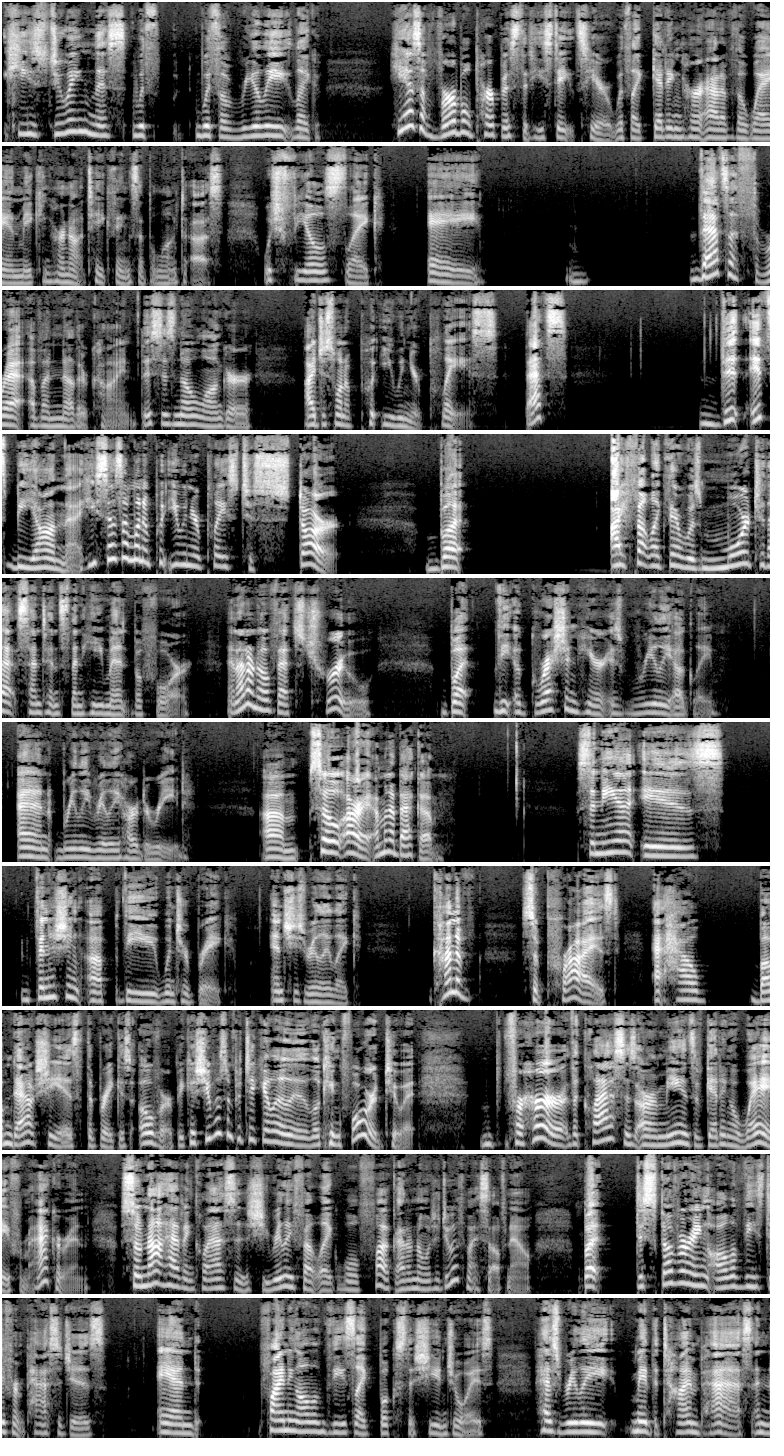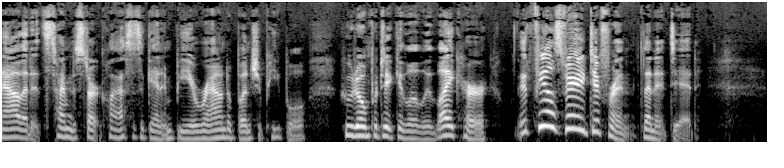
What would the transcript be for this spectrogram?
he's doing this with with a really like he has a verbal purpose that he states here with like getting her out of the way and making her not take things that belong to us, which feels like a that's a threat of another kind. This is no longer I just want to put you in your place. That's th- it's beyond that. He says I want to put you in your place to start, but I felt like there was more to that sentence than he meant before. And I don't know if that's true, but the aggression here is really ugly and really, really hard to read. Um, so, all right, I'm going to back up. Sonea is finishing up the winter break, and she's really like kind of surprised at how bummed out she is that the break is over because she wasn't particularly looking forward to it for her, the classes are a means of getting away from Akkarin. So not having classes, she really felt like, well, fuck, I don't know what to do with myself now. But discovering all of these different passages and finding all of these like books that she enjoys has really made the time pass and now that it's time to start classes again and be around a bunch of people who don't particularly like her it feels very different than it did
